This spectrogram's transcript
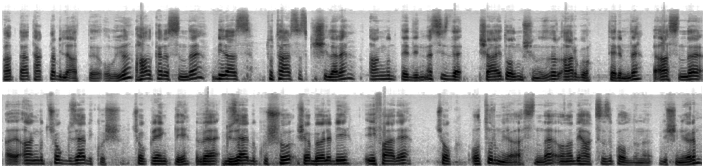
Hatta takla bile attığı oluyor. Halk arasında biraz tutarsız kişilere angut dediğinde siz de şahit olmuşsunuzdur argo terimde. Aslında e, angut çok güzel bir kuş. Çok renkli ve güzel bir kuşu şöyle böyle bir ifade çok oturmuyor aslında. Ona bir haksızlık olduğunu düşünüyorum.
